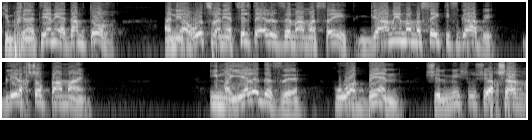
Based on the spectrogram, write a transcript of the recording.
כי מבחינתי אני אדם טוב. אני ארוץ ואני אציל את הילד הזה מהמשאית, גם אם המשאית תפגע בי, בלי לחשוב פעמיים. אם הילד הזה הוא הבן של מישהו שעכשיו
